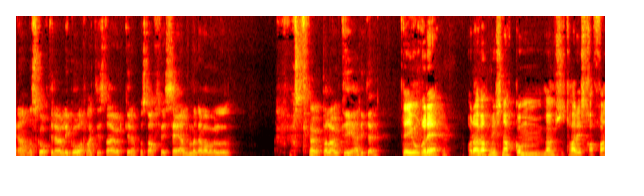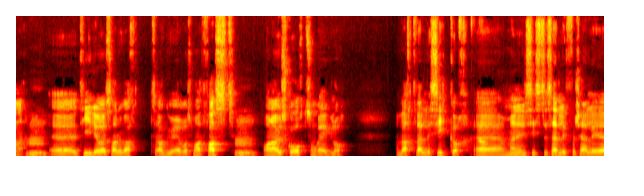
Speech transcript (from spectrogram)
Ja, nå skåret de vel i går, faktisk. Da gjorde de ikke det på straffe i Sel, men det var vel første gang på lang tid, er det ikke det? Det gjorde de. Og det har vært mye snakk om hvem som tar de straffene. Mm. Eh, tidligere så har det vært Aguero som har hatt fast, mm. og han har jo skåret som regel òg. Vært veldig sikker. Ja. Eh, men i det siste så er det litt forskjellige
